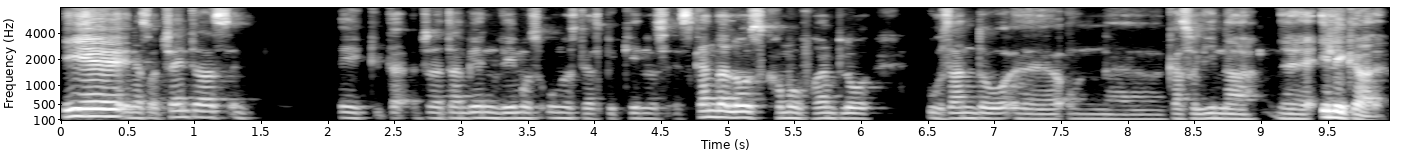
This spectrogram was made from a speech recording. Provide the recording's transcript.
Y en los 80s eh, también vemos unos de los pequeños escándalos, como por ejemplo usando eh, una gasolina eh, ilegal.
